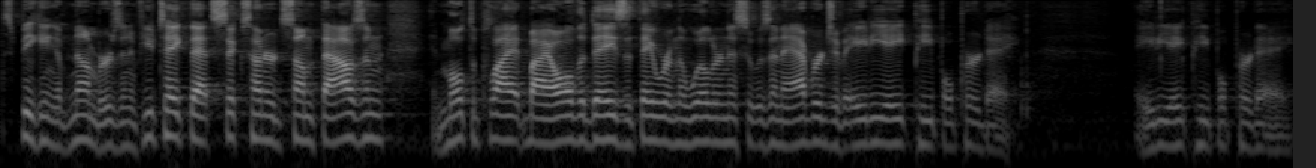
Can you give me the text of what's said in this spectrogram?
speaking of numbers, and if you take that 600 some thousand and multiply it by all the days that they were in the wilderness, it was an average of 88 people per day. 88 people per day.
